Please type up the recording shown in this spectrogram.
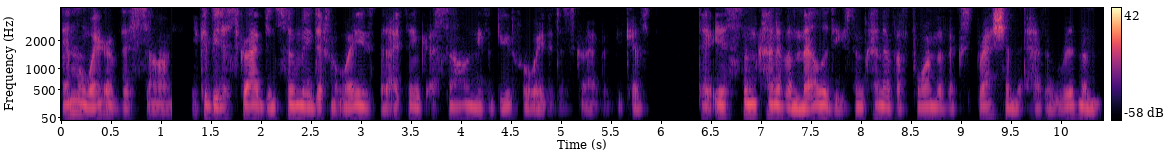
am aware of this song. It could be described in so many different ways, but I think a song is a beautiful way to describe it because there is some kind of a melody, some kind of a form of expression that has a rhythm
